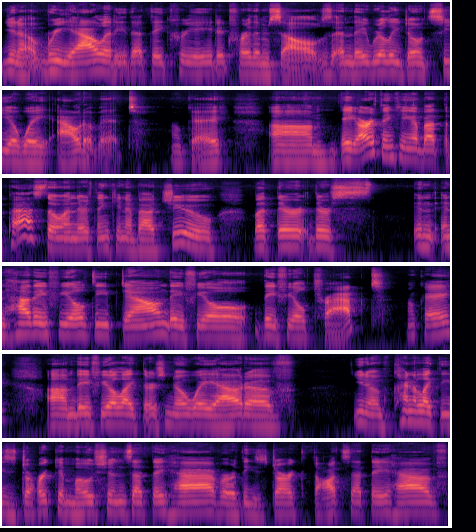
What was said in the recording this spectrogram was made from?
you know, reality that they created for themselves and they really don't see a way out of it, okay? Um, they are thinking about the past though, and they're thinking about you, but they're they're in in how they feel deep down. They feel they feel trapped. Okay, um, they feel like there's no way out of, you know, kind of like these dark emotions that they have or these dark thoughts that they have.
